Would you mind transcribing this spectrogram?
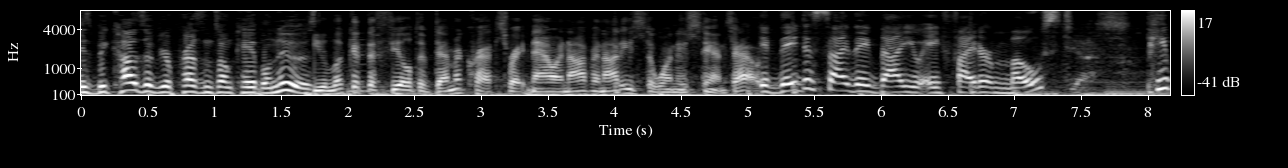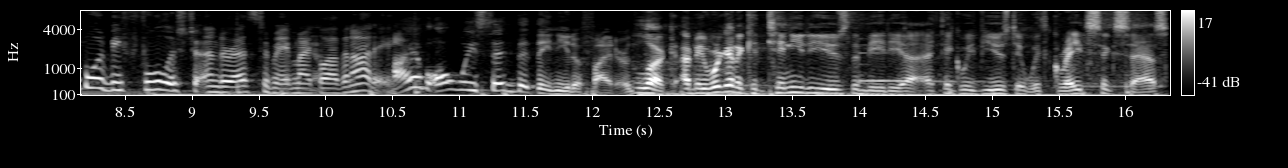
is because of your presence on cable news. You look at the field of Democrats right now, and Avenatti's the one who stands out. If they decide they value a fighter most, yes. people would be foolish to underestimate Michael yeah. Avenatti. I have always said that they need a fighter. Look, I mean, we're going to continue to use the media. I think we've used it with great success.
